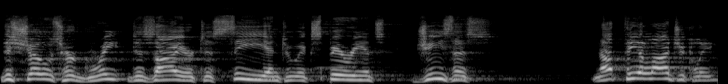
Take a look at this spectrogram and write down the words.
This shows her great desire to see and to experience Jesus, not theologically,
